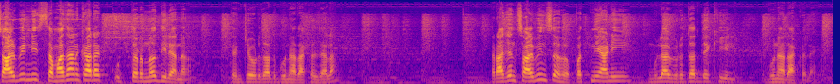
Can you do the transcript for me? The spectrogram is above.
साळवींनी समाधानकारक उत्तर न दिल्यानं त्यांच्या विरोधात गुन्हा दाखल झाला. राजन साळवींसह पत्नी आणि मुलाविरोधात देखील गुन्हा दाखल आहे.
